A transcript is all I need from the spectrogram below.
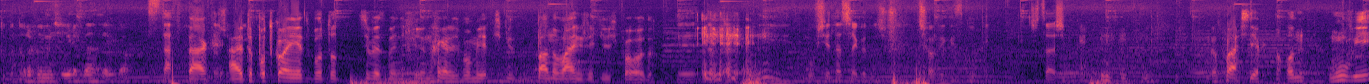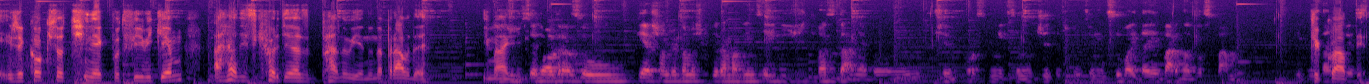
tu będą Zrobimy ci recenzję go. stawki. Tak, żeby- ale to pod koniec, bo to Cybes będzie film nagrać, bo mnie jesteśmy zbanowani z jakiegoś powodu. Y, dobra, i mówcie dlaczego ten czł- człowiek jest głupi. Czy coś. No właśnie, on mówi, że koks odcinek pod filmikiem, a na Discordzie nas banuje, no naprawdę. I magii. Wrzucę od razu pierwszą wiadomość, która ma więcej niż dwa zdania, bo się po prostu nie chcę mu czytać, więc ją usuwa i daje warna za spam. I to Dokładnie. znaczy,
